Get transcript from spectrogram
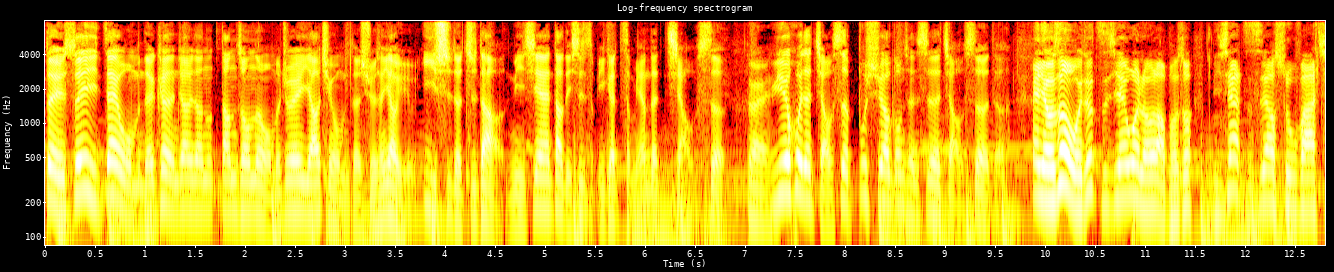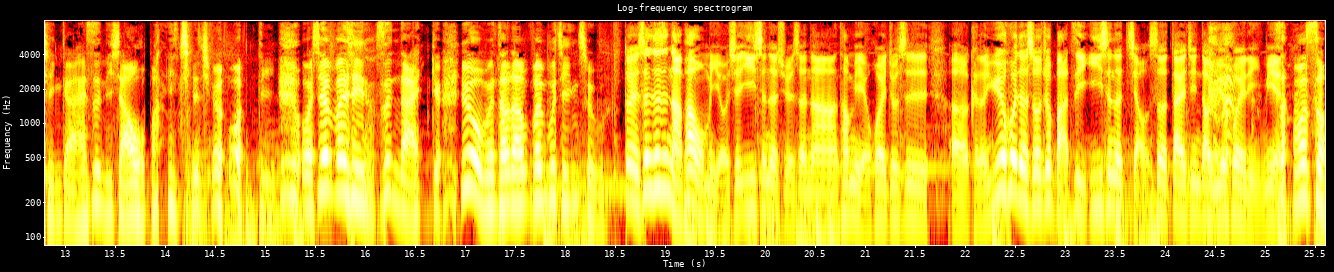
对，所以在我们的课程教育当中当中呢，我们就会邀请我们的学生要有意识的知道，你现在到底是一个怎么样的角色。对，约会的角色不需要工程师的角色的。哎、欸，有时候我就直接问了我老婆说：“你现在只是要抒发情感，还是你想要我帮你解决问题？”我先分清楚是哪一个，因为我们常常分不清楚。对，甚至是哪怕我们有一些医生。生的学生啊，他们也会就是呃，可能约会的时候就把自己医生的角色带进到约会里面。怎么说？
